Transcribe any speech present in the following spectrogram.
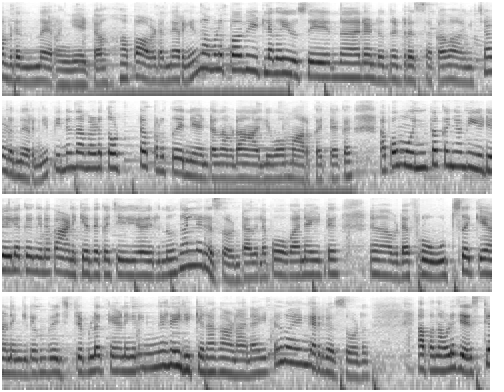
അവിടെ നിന്ന് ഇറങ്ങി കേട്ടോ. അപ്പോൾ അവിടെ നിന്ന് ഇറങ്ങി. നമ്മളിപ്പോൾ വീട്ടിലൊക്കെ യൂസ് ചെയ്യുന്ന രണ്ടുമൂന്ന് ഡ്രസ്സൊക്കെ വാങ്ങിച്ച് അവിടെ നിന്ന് ഇറങ്ങി. പിന്നെ നമ്മുടെ തൊട്ടപ്പുറത്ത് തന്നെയുണ്ട് നമ്മുടെ ആലുവ മാർക്കറ്റൊക്കെ അപ്പോൾ മുൻപൊക്കെ ഞാൻ വീഡിയോയിലൊക്കെ ഇങ്ങനെ കാണിക്കാതൊക്കെ ചെയ്യുമായിരുന്നു. നല്ല രസമുണ്ട്. അതിൽ പോകാനായിട്ട് അവിടെ ഫ്രൂട്ട്സ് ഒക്കെ ആണെങ്കിലും വെജിറ്റബിൾ ഒക്കെ ആണെങ്കിലും ഇങ്ങനെ ഇരിക്കണ കാണാനായിട്ട് ഭയങ്കര രസമാണ്. അപ്പോൾ നമ്മൾ ജസ്റ്റ്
